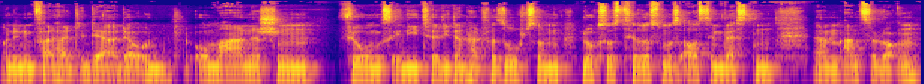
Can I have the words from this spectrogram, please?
Und in dem Fall halt der, der omanischen Führungselite, die dann halt versucht, so einen Luxustourismus aus dem Westen ähm, anzulocken.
